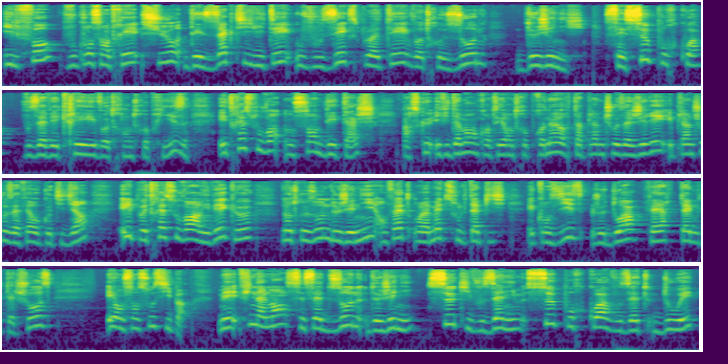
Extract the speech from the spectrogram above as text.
il faut vous concentrer sur des activités où vous exploitez votre zone de génie. C'est ce pourquoi vous avez créé votre entreprise et très souvent on s'en détache parce que évidemment quand tu es entrepreneur, tu as plein de choses à gérer et plein de choses à faire au quotidien et il peut très souvent arriver que notre zone de génie en fait on la mette sous le tapis et qu'on se dise je dois faire telle ou telle chose et on s'en soucie pas. Mais finalement, c'est cette zone de génie, ce qui vous anime, ce pourquoi vous êtes doué,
